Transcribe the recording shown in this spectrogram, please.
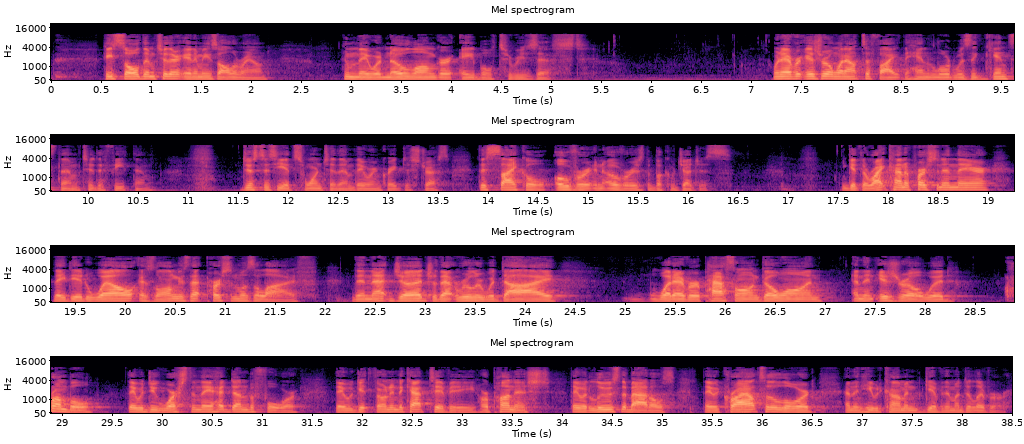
He sold them to their enemies all around, whom they were no longer able to resist. Whenever Israel went out to fight, the hand of the Lord was against them to defeat them. Just as he had sworn to them, they were in great distress. This cycle over and over is the book of Judges. You get the right kind of person in there, they did well as long as that person was alive. Then that judge or that ruler would die, whatever, pass on, go on, and then Israel would crumble. They would do worse than they had done before. They would get thrown into captivity or punished, they would lose the battles. They would cry out to the Lord, and then He would come and give them a deliverer.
